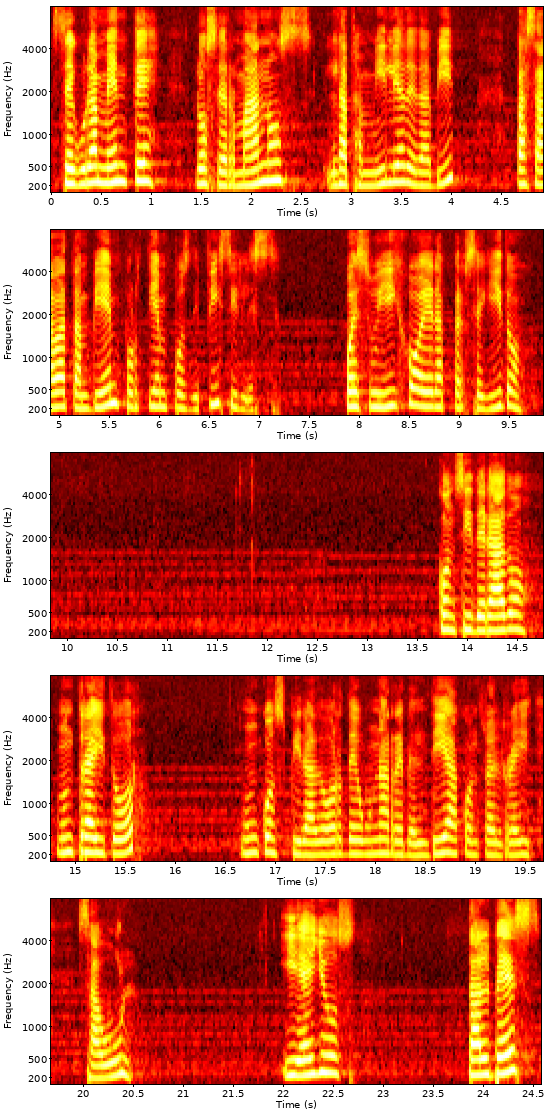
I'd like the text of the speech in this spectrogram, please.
Seguramente los hermanos, la familia de David pasaba también por tiempos difíciles pues su hijo era perseguido, considerado un traidor, un conspirador de una rebeldía contra el rey Saúl. Y ellos tal vez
